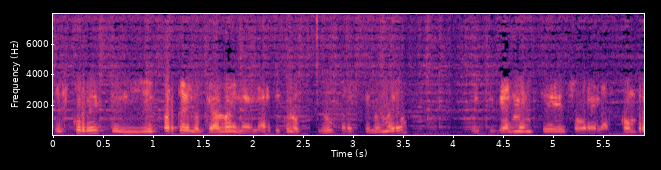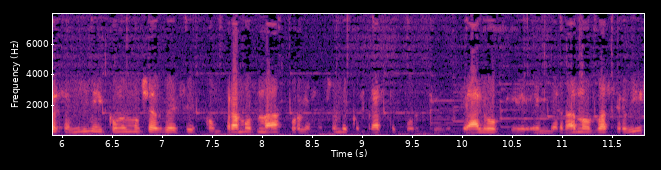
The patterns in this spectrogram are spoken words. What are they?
Es correcto y es parte de lo que hablo en el artículo que para este número, especialmente sobre las compras en línea y cómo muchas veces compramos más por la emoción de comprar que porque sea algo que en verdad nos va a servir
